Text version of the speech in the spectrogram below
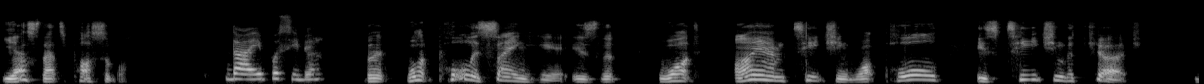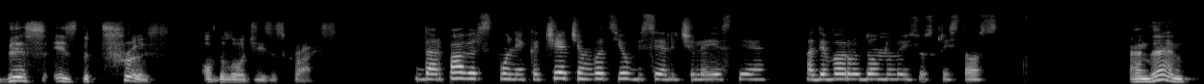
yes, that's possible. Da, e posibil. But what Paul is saying here is that what I am teaching, what Paul is teaching the church, this is the truth of the Lord Jesus Christ. Dar Pavel spune că ceea ce învăț eu bisericile este adevărul Domnului Isus Hristos. And then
